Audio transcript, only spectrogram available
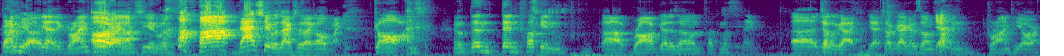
the- Grind the- PR. Yeah, the grind PR Oh, in yeah. Michigan was that shit was actually like, oh my god. And then then fucking uh, Rob got his own. Fucking what's his name? Uh, Jungle Guy. Yeah, Jungle Guy got his own Yeah. fucking grind PR.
